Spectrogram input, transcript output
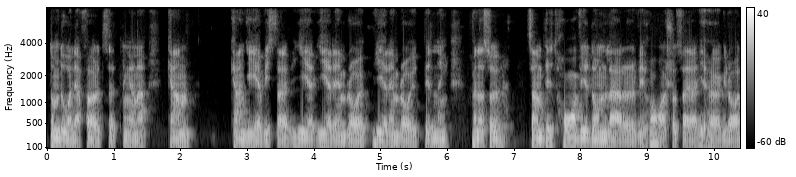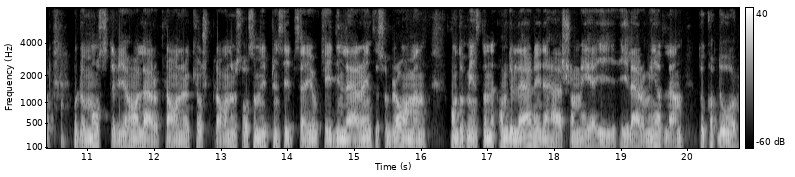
de dåliga förutsättningarna kan, kan ge, vissa, ge, ge, dig en bra, ge dig en bra utbildning. Men alltså Samtidigt har vi ju de lärare vi har så att säga i hög grad och då måste vi ha läroplaner och kursplaner och så som i princip säger okej okay, din lärare är inte så bra men om du, åtminstone, om du lär dig det här som är i, i läromedlen då, då,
